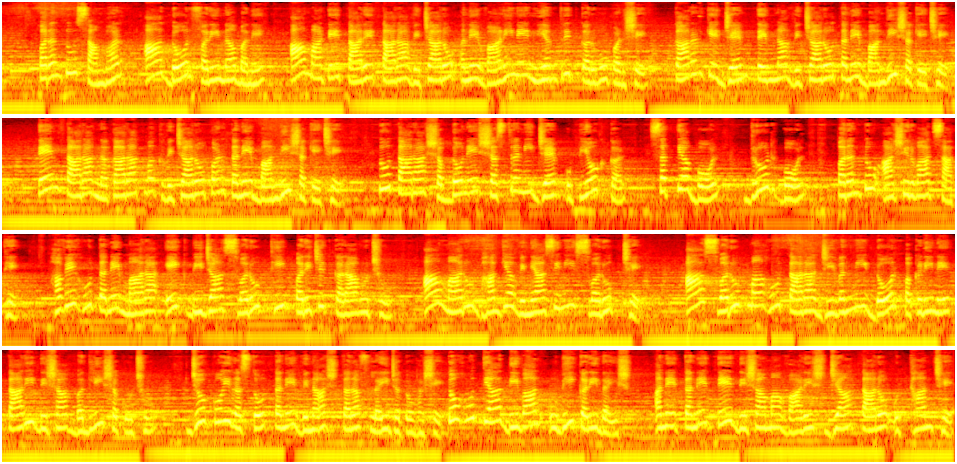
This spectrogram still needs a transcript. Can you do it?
પરંતુ સાંભળ, આ દોર ફરી ન બને. આ માટે તારે તારા વિચારો અને વાણીને નિયંત્રિત કરવું પડશે. કારણ કે જેમ તેમના વિચારો તને બાંધી શકે છે, તેમ તારા નકારાત્મક વિચારો પણ તને બાંધી શકે છે. તું તારા શબ્દોને શસ્ત્રની જેમ ઉપયોગ કર. સત્ય બોલ, દૃઢ બોલ, પરંતુ આશીર્વાદ સાથે. હવે હું તને મારા એક બીજા સ્વરૂપથી પરિચિત કરાવું છું. આ મારું ભાગ્ય વિન્યાસીની સ્વરૂપ છે. આ સ્વરૂપમાં હું તારા જીવનની ડોર પકડીને તારી દિશા બદલી શકું છું. જો કોઈ રસ્તો તને વિનાશ તરફ લઈ જતો હશે, તો હું ત્યાં દિવાલ ઊભી કરી દઈશ અને તને તે દિશામાં વાળીશ જ્યાં તારો ઉત્થાન છે.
